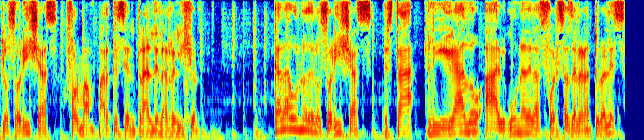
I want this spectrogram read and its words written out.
los orillas forman parte central de la religión. Cada uno de los orillas está ligado a alguna de las fuerzas de la naturaleza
